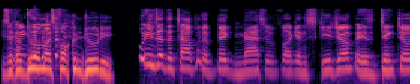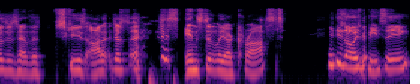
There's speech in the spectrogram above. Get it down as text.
He's like, Queen I'm doing my top. fucking duty. queen's at the top of the big massive fucking ski jump and his dink toes just have the skis on it just just instantly are crossed He's always pizzaing.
